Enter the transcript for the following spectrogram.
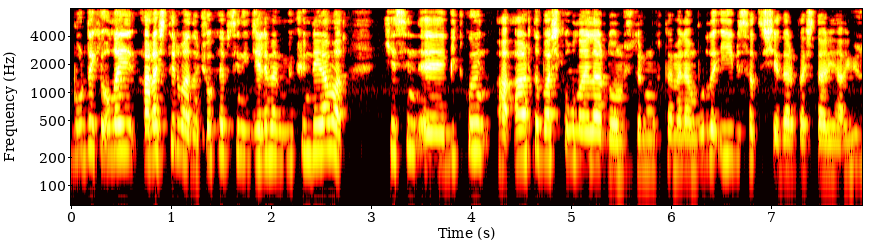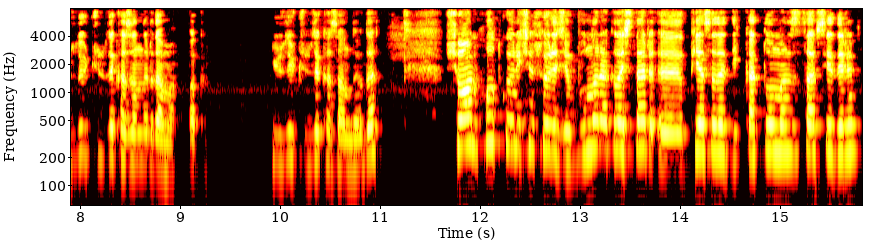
Buradaki olayı araştırmadım. Çok hepsini incelemem mümkün değil ama kesin e, Bitcoin artı başka olaylar da olmuştur muhtemelen. Burada iyi bir satış yedi arkadaşlar ya. %300'de kazandırdı ama. Bakın. %300'de kazandırdı. Şu an Hotcoin için söyleyeceğim. Bunlar arkadaşlar e, piyasada dikkatli olmanızı tavsiye ederim.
